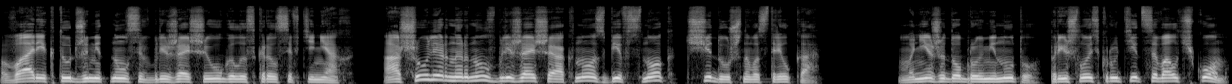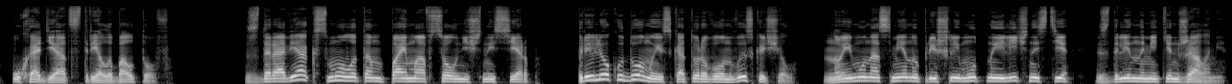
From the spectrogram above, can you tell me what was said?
Варик тут же метнулся в ближайший угол и скрылся в тенях, а Шулер нырнул в ближайшее окно, сбив с ног тщедушного стрелка. Мне же добрую минуту пришлось крутиться волчком, уходя от стрелы болтов. Здоровяк с молотом, поймав солнечный серп, прилег у дома, из которого он выскочил, но ему на смену пришли мутные личности с длинными кинжалами.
